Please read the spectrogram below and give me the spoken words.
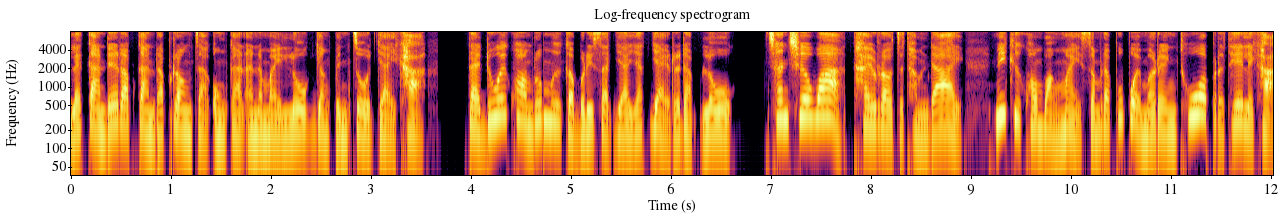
และการได้รับการรับรองจากองค์การอนามัยโลกยังเป็นโจทย์ใหญ่ค่ะ แต่ด้วยความร่วมมือกับบริษัทยายักษ์ใหญ่ระดับโลก ฉันเชื่อว่าไทยเราจะทำได้ นี่คือความหวังใหม่สำหรับผู้ป่วยมะเร็งทั่วประเทศเลยค่ะ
